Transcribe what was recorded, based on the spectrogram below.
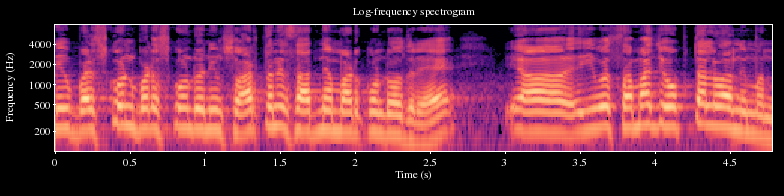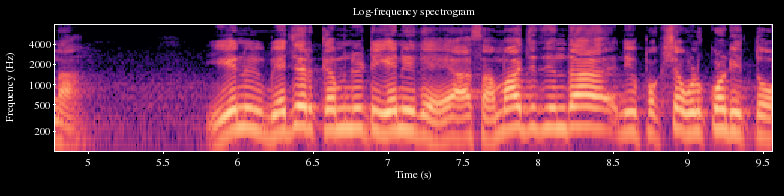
ನೀವು ಬಳಸ್ಕೊಂಡು ಬಳಸ್ಕೊಂಡು ನಿಮ್ಮ ಸ್ವಾರ್ಥನೇ ಸಾಧನೆ ಮಾಡ್ಕೊಂಡು ಹೋದರೆ ಇವತ್ತು ಸಮಾಜ ಒಪ್ತಲ್ವಾ ನಿಮ್ಮನ್ನು? ಏನು ಮೇಜರ್ ಕಮ್ಯುನಿಟಿ ಏನಿದೆ, ಆ ಸಮಾಜದಿಂದ ನೀವು ಪಕ್ಷ ಉಳ್ಕೊಂಡಿತ್ತು.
